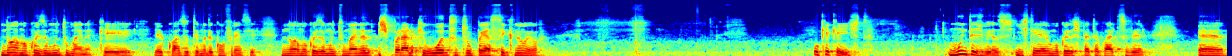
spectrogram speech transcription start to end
Não é uma coisa muito humana, que é, é quase o tema da conferência. Não é uma coisa muito humana esperar que o outro tropece e que não eu. O que é que é isto? Muitas vezes, isto é uma coisa espetacular de se ver, uh,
